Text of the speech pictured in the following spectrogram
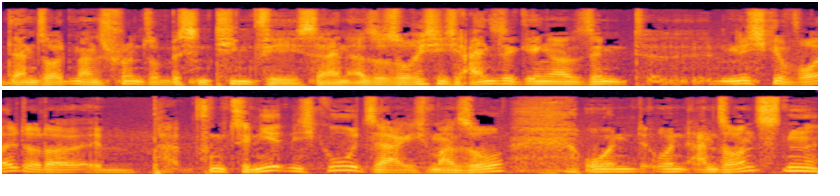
dann sollte man schon so ein bisschen teamfähig sein. Also so richtig Einzelgänger sind nicht gewollt oder äh, funktioniert nicht gut, sage ich mal so. Und, und ansonsten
